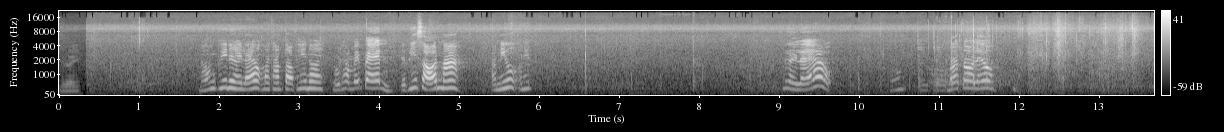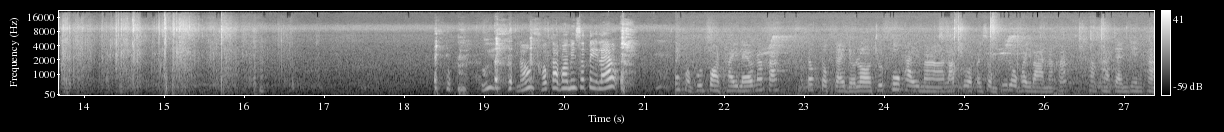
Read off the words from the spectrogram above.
ลุกเอาเลยไปน้องพี่เหนื่อยแล้วมาทำต่อพี่หน่อย หนูทำไม่เป็น เดี๋ยวพี่สอนมา เอานิ้วเอานิ้วเหนื่อยแล้ว มาต่อเร็ว อุ๊ยน้องเขากลับมามีสติแล้วของคุณปลอดภัยแล้วนะคะ ไม่ต้องตกใจเดี๋ยวรอชุดกู้ภัยมารับตัวไปส่งที่โรงพยาบาลนะคะ ค่ะค่ะใจเย็นค่ะ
